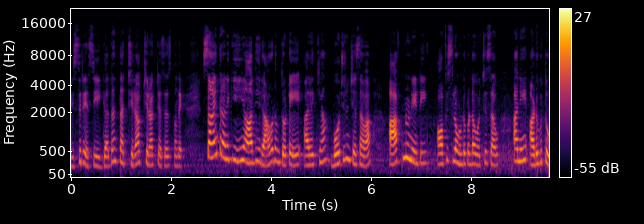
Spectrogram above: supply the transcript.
విసిరేసి గదంతా చిరాక్ చిరాక్ చేసేస్తుంది. సాయంత్రానికి ఆది రావడంతో అలేఖ్య భోజనం చేసావా ఆఫ్టర్నూన్ ఏంటి? ఆఫీస్లో ఉండకుండా వచ్చేసావు అని అడుగుతూ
